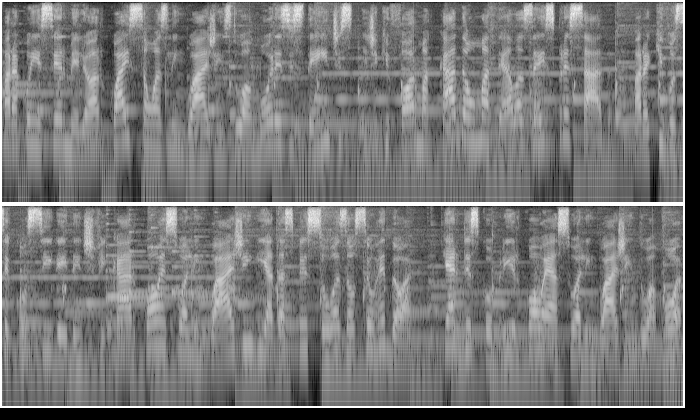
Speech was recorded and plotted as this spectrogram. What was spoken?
para conhecer melhor quais são as linguagens do amor existentes e de que forma cada uma delas é expressada, para que você consiga identificar qual é sua linguagem e a das pessoas ao seu redor. Quer descobrir qual é a sua linguagem do amor?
